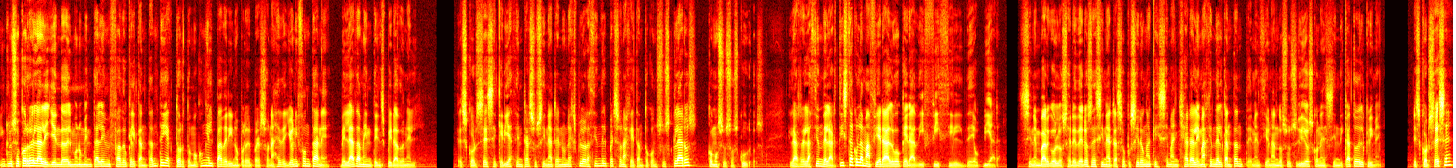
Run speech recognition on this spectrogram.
Incluso corre la leyenda del monumental enfado que el cantante y actor tomó con el padrino por el personaje de Johnny Fontane, veladamente inspirado en él. Scorsese quería centrar su Sinatra en una exploración del personaje tanto con sus claros como sus oscuros. La relación del artista con la mafia era algo que era difícil de obviar. Sin embargo, los herederos de Sinatra se opusieron a que se manchara la imagen del cantante, mencionando sus líos con el sindicato del crimen. Scorsese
